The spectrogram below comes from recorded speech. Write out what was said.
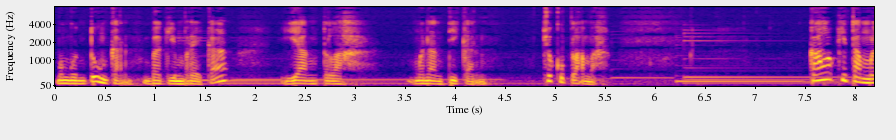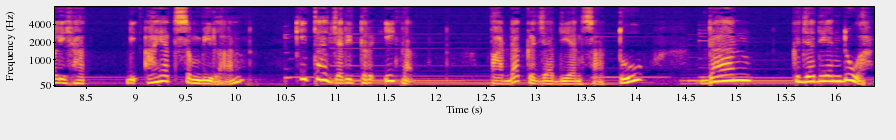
menguntungkan bagi mereka yang telah menantikan cukup lama. Kalau kita melihat di ayat 9, kita jadi teringat pada kejadian satu dan kejadian dua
